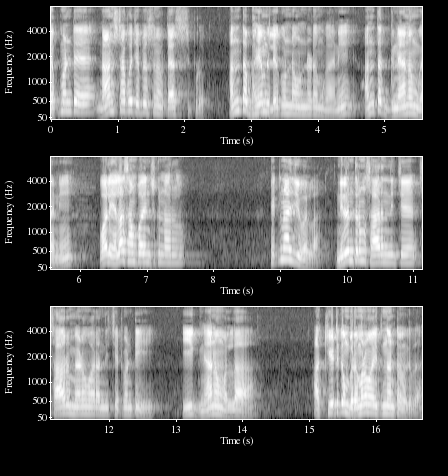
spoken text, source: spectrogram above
చెప్పమంటే నాన్ స్టాప్గా చెప్పేస్తున్నారు క్లాసెస్ ఇప్పుడు. అంత భయం లేకుండా ఉండడం కానీ అంత జ్ఞానం కానీ వాళ్ళు ఎలా సంపాదించుకున్నారు? టెక్నాలజీ వల్ల నిరంతరం సార్ అందించే సారు మేడం వారు అందించేటువంటి ఈ జ్ఞానం వల్ల ఆ కీటకం భ్రమరం అవుతుందంటారు కదా.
